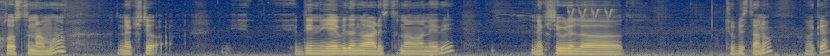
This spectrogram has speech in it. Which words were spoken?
కోస్తున్నాము. నెక్స్ట్ దీన్ని ఏ విధంగా ఆడిస్తున్నాం అనేది నెక్స్ట్ వీడియోలో చూపిస్తాను. ఓకే?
